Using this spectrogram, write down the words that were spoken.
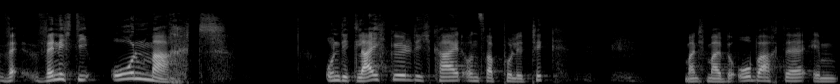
Wenn ich die Ohnmacht und die Gleichgültigkeit unserer Politik manchmal beobachte, im,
